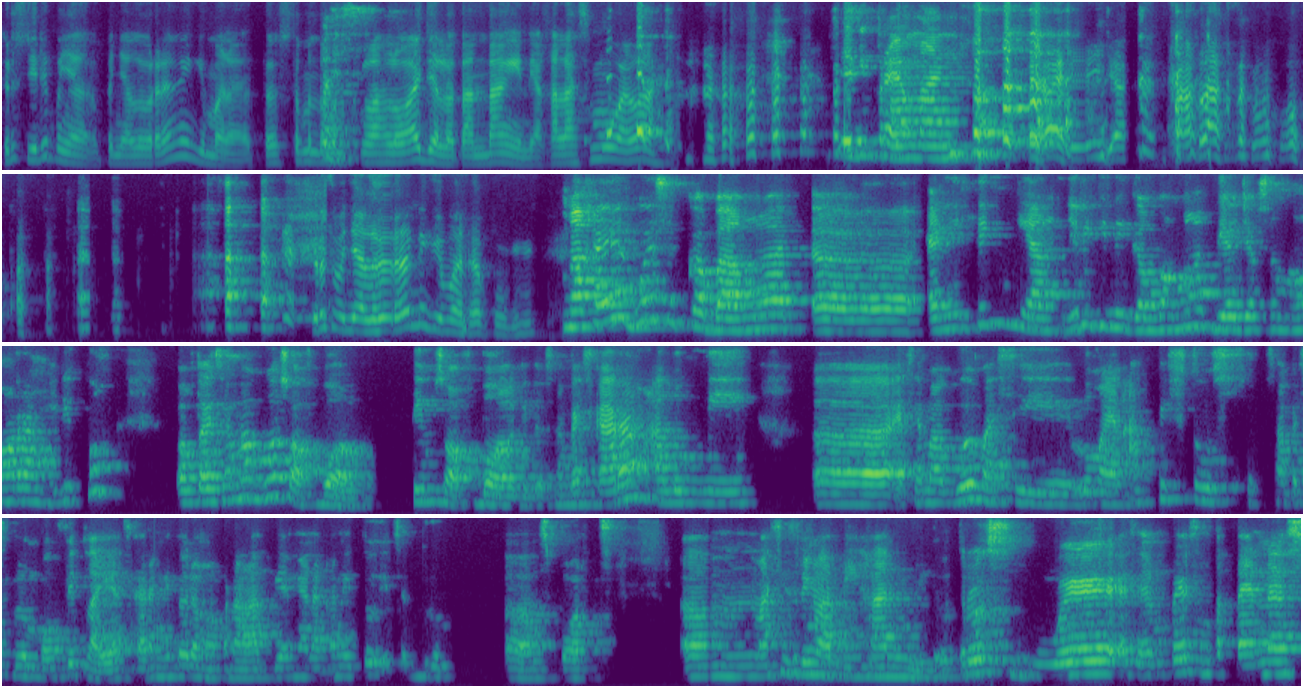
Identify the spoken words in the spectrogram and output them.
Terus jadi penyalurannya gimana? Terus teman-teman sekolah lo aja lo tantangin ya kalah semua lah. jadi preman. iya, kalah semua. Terus penyalurannya gimana, Pung? Makanya gue suka banget uh, anything yang, jadi gini, gampang banget diajak sama orang. Jadi tuh waktu SMA gue softball, tim softball gitu. Sampai sekarang alumni uh, eh, SMA gue masih lumayan aktif tuh sampai sebelum COVID lah ya. Sekarang kita udah gak pernah latihan, karena kan itu it's a group uh, sports. Um, masih sering latihan gitu. Terus gue SMP sempat tenis,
